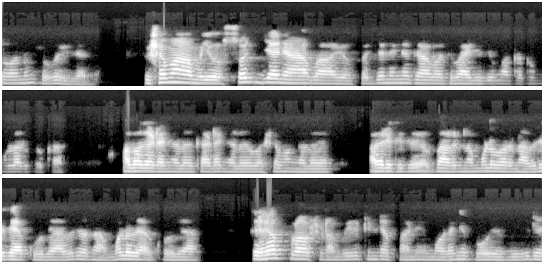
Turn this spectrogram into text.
തോന്നും സുഖമില്ലെന്ന്. വിഷമാമയോ? സ്വജ്ജനാവായോ സ്വജ്ജനങ്ങൾക്കാവാത്ത ഭാര്യയ്ക്കും മക്കൾക്കും പിള്ളേർക്കൊക്കെ അപകടങ്ങൾ കടങ്ങൾ വിഷമങ്ങൾ. അവർക്ക് പറഞ്ഞ് നമ്മൾ പറഞ്ഞ് അവർ കേൾക്കൂല അവർ പറഞ്ഞ് നമ്മൾ കേൾക്കൂല. ഗൃഹപ്രോഷണം വീട്ടിന്റെ പണി മുടങ്ങിപ്പോയി വീട്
